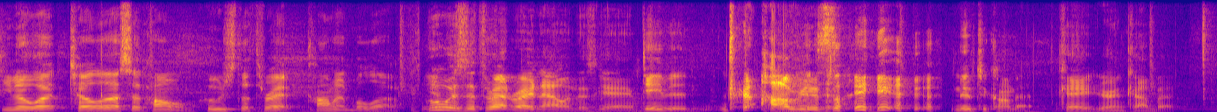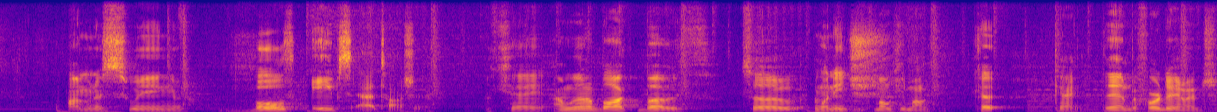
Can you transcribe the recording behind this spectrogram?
You know what? Tell us at home who's the threat. Comment below. Who is the threat right now in this game? David. Obviously. Move to combat. Okay, you're in combat. I'm gonna swing both apes at Tasha. Okay, I'm gonna block both. So One each. monkey monkey. Okay. Okay, then before damage,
